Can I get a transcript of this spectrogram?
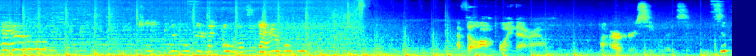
down. Can't nobody hold us down. I felt on point that round. My accuracy was super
